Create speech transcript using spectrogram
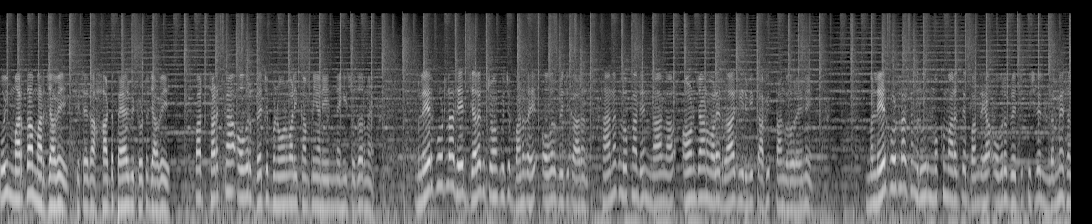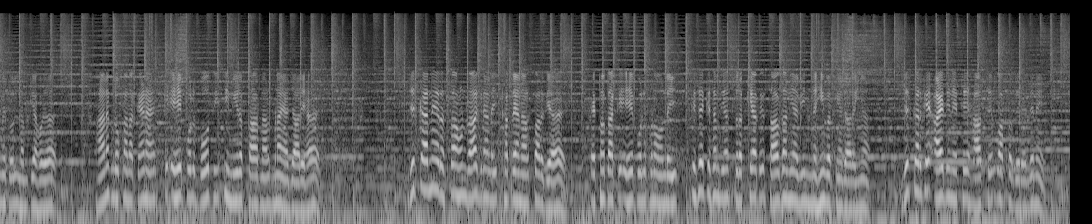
ਕੋਈ ਮਰਦਾ ਮਰ ਜਾਵੇ, ਕਿਸੇ ਦਾ ਹੱਡ ਪੈਰ ਵੀ ਟੁੱਟ ਜਾਵੇ, ਪਰ ਸੜਕਾਂ ਓਵਰ ਬ੍ਰਿਜ ਬਣਾਉਣ ਵਾਲੀ ਕੰਪਨੀਆਂ ਨੇ ਨਹੀਂ ਸੁਧਰਨਾ। ਮਲੇਰਕੋਟਲਾ ਦੇ ਜਰਗ ਚੌਂਕ ਵਿੱਚ ਬਣ ਰਹੇ ਓਵਰ ਬ੍ਰਿਜ ਕਾਰਨ ਸਥਾਨਕ ਲੋਕਾਂ ਦੇ ਨਾਲ-ਨਾਲ ਆਉਣ ਜਾਣ ਵਾਲੇ ਰਾਹਗੀਰ ਵੀ ਕਾਫੀ ਤੰਗ ਹੋ ਰਹੇ ਨੇ। ਮਲੇਰਕੋਟਲਾ ਸੰਗਰੂਰ ਮੁੱਖ ਮਾਰਗ ਤੇ ਬਣ ਰਿਹਾ ਓਵਰ ਬ੍ਰਿਜ ਪਿਛਲੇ ਲੰਮੇ ਸਮੇਂ ਤੋਂ ਲਮਕਿਆ ਹੋਇਆ ਹੈ। ਸਥਾਨਕ ਲੋਕਾਂ ਦਾ ਕਹਿਣਾ ਹੈ ਕਿ ਇਹ ਪੁਲ ਬਹੁਤ ਹੀ ਧੀਮੀ ਰਫ਼ਤਾਰ ਨਾਲ ਬਣਾਇਆ ਜਾ ਰਿਹਾ ਹੈ। ਜਿਸ ਕਾਰਨ ਇਹ ਰਸਤਾ ਹੁਣ ਰਾਹਗੀਰਾਂ ਲਈ ਖਤਰਿਆਂ ਨਾਲ ਭਰ ਗਿਆ ਹੈ। ਇੱਥੋਂ ਤੱਕ ਕਿ ਇਹ ਪੁਲ ਬਣਾਉਣ ਲਈ ਕਿਸੇ ਕਿਸਮ ਦੀਆਂ ਸੁਰੱਖਿਆ ਤੇ ਸਾਵਧਾਨੀਆਂ ਵੀ ਨਹੀਂ ਵਰਤੀਆਂ ਜਾ ਰਹੀਆਂ, ਜਿਸ ਕਰਕੇ ਆਏ ਦਿਨ ਇੱਥੇ ਹਾਦਸੇ ਵਾਪਰਦੇ ਰਹਿੰਦੇ ਨੇ।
